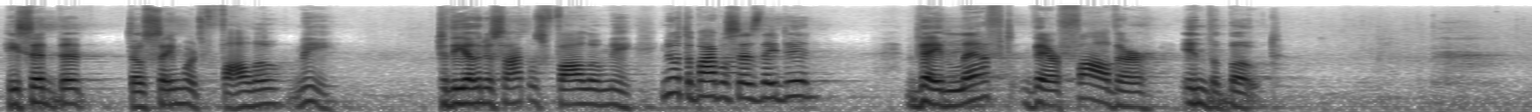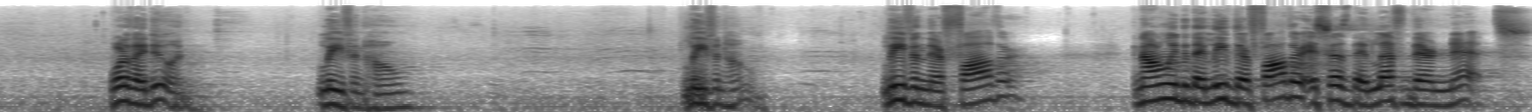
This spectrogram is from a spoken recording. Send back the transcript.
he said that those same words, follow me. To the other disciples, follow me. You know what the Bible says they did? They left their father in the boat. What are they doing? Leaving home. Leaving home leaving their father. Not only did they leave their father, it says they left their nets.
